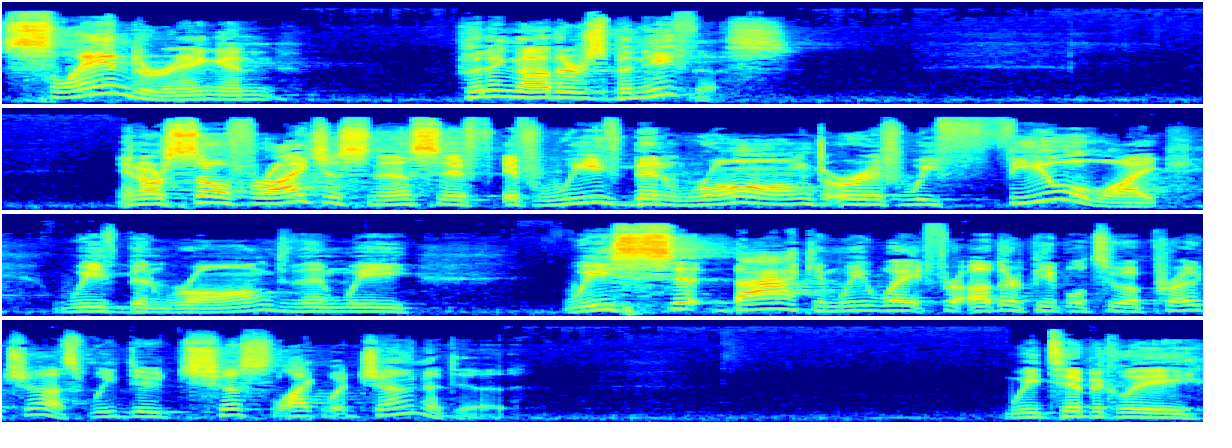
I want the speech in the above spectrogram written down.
slandering and putting others beneath us. In our self righteousness, if, if we've been wronged or if we feel like we've been wronged, then we, we sit back and we wait for other people to approach us. We do just like what Jonah did. We typically,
